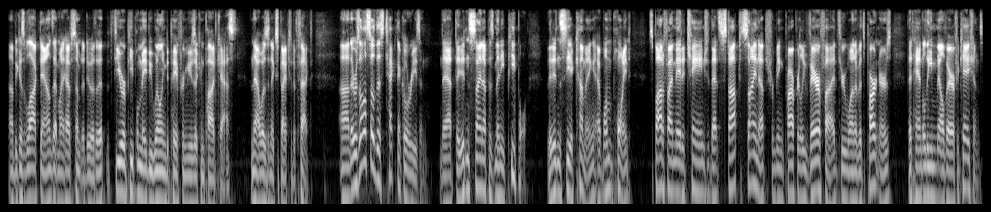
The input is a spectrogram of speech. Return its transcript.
uh, because of lockdowns, that might have something to do with it. Fewer people may be willing to pay for music and podcasts, and that was an expected effect. Uh, there was also this technical reason that they didn't sign up as many people. They didn't see it coming. At one point, Spotify made a change that stopped signups from being properly verified through one of its partners that handled email verifications.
